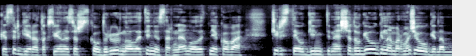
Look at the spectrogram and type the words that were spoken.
kas irgi yra toks vienas iš skaudulių ir nuolatinis, ar ne, nuolatinė kova. Kirsti auginti, mes čia daugiau auginam ar mažiau auginam,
